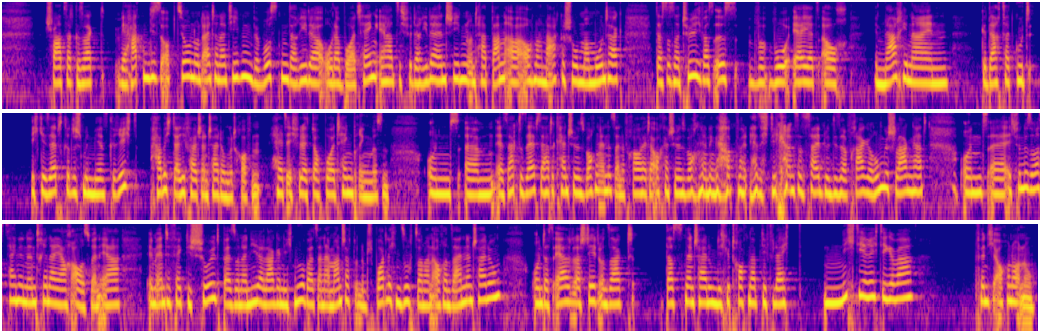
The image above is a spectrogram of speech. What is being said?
Schwarz hat gesagt, wir hatten diese Optionen und Alternativen, wir wussten Darida oder Boateng. Er hat sich für Darida entschieden und hat dann aber auch noch nachgeschoben am Montag, dass es natürlich was ist, wo er jetzt auch im Nachhinein gedacht hat, gut, ich gehe selbstkritisch mit mir ins Gericht, habe ich da die falsche Entscheidung getroffen? Hätte ich vielleicht doch Boateng bringen müssen? Und ähm, er sagte selbst, er hatte kein schönes Wochenende, seine Frau hätte auch kein schönes Wochenende gehabt, weil er sich die ganze Zeit mit dieser Frage rumgeschlagen hat. Und äh, ich finde, sowas zeichnet einen Trainer ja auch aus, wenn er im Endeffekt die Schuld bei so einer Niederlage nicht nur bei seiner Mannschaft und im Sportlichen sucht, sondern auch in seinen Entscheidungen. Und dass er da steht und sagt, das ist eine Entscheidung, die ich getroffen habe, die vielleicht nicht die richtige war, finde ich auch in Ordnung.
